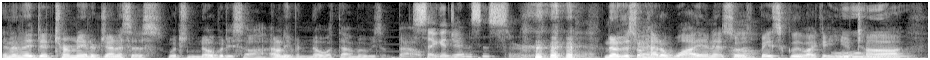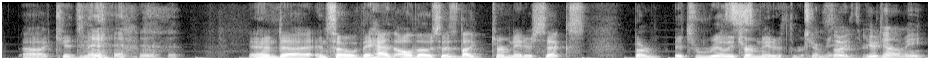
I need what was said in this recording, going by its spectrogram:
And then they did Terminator Genisys, which nobody saw. I don't even know what that movie's about. Sega Genesis? Or, yeah. No, this one had a Y in it, so it's Oh. basically like a Utah Ooh. Uh, kid's name. and uh, and so they had all those. So this is like Terminator Six, but it's really It's Terminator Three. Terminator So 3. you're telling me,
